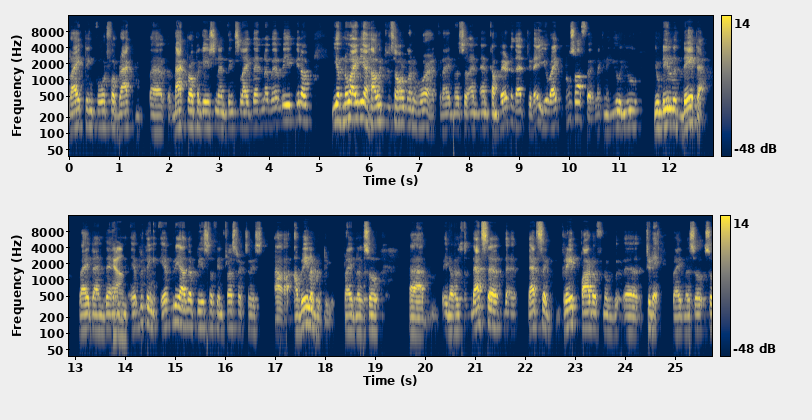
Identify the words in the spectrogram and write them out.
writing code for back uh, back propagation and things like that, you know, where we you know you have no idea how it is all going to work, right? So and, and compared to that today, you write no software. Like you you you deal with data, right? And then yeah. everything, every other piece of infrastructure is uh, available to you, right? No, So uh, you know that's the, the, that's a great part of uh, today, right? No, So so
